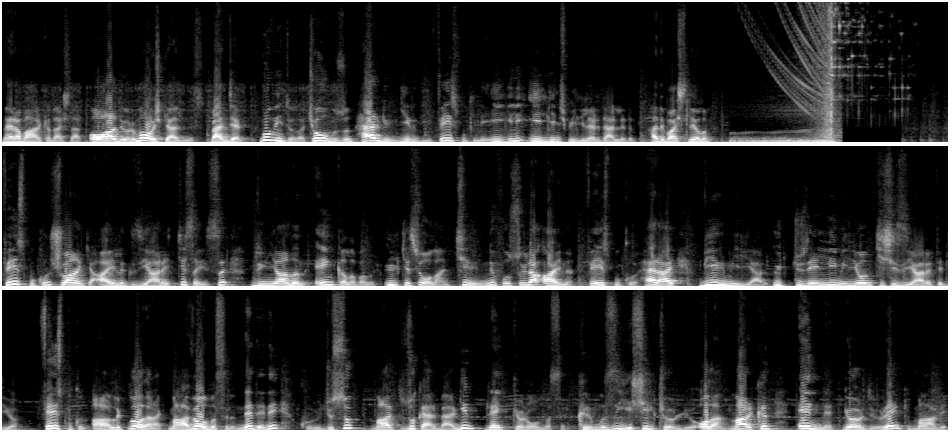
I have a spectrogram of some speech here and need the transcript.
Merhaba arkadaşlar. Oha diyorum'a hoş geldiniz. Ben Cem. Bu videoda çoğumuzun her gün girdiği Facebook ile ilgili ilginç bilgileri derledim. Hadi başlayalım. Facebook'un şu anki aylık ziyaretçi sayısı dünyanın en kalabalık ülkesi olan Çin'in nüfusuyla aynı. Facebook'u her ay 1 milyar 350 milyon kişi ziyaret ediyor. Facebook'un ağırlıklı olarak mavi olmasının nedeni kurucusu Mark Zuckerberg'in renk körü olması. Kırmızı yeşil körlüğü olan Mark'ın en net gördüğü renk mavi.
